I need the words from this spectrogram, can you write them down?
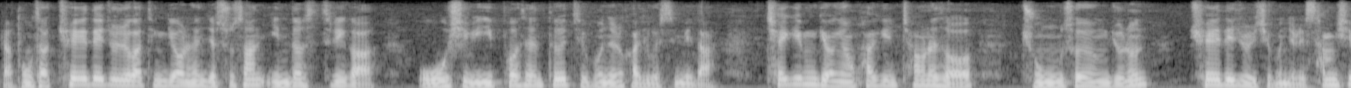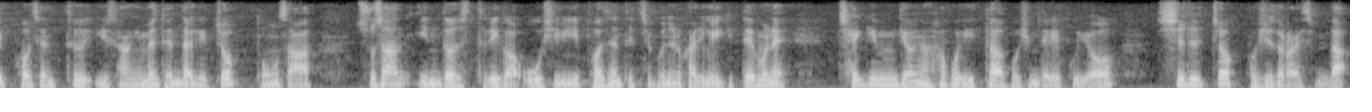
자, 동사 최대 주주 같은 경우는 현재 수산 인더스트리가 52% 지분율을 가지고 있습니다. 책임 경영 확인 차원에서 중소형주는 최대 주주 지분율이 30% 이상이면 된다겠죠? 동사 수산 인더스트리가 52% 지분율을 가지고 있기 때문에 책임 경영하고 있다 보시면 되겠고요. 실적 보시도록 하겠습니다.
